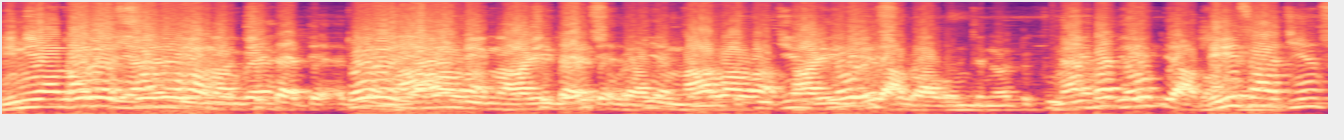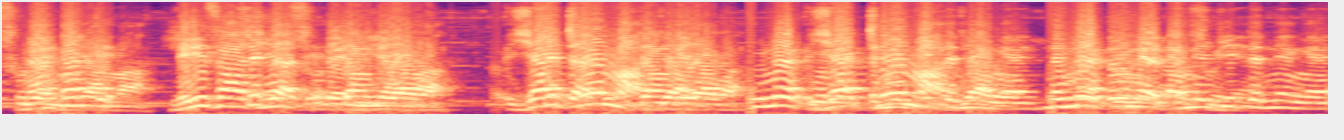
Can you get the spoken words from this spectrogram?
ဒီနေရာမှာလည်းရဟန်းတွေမှာဖြစ်တတ်တဲ့အတော့ရဟန်းတွေမှာဖြစ်တတ်ဆိုတာကို၅ပါးကဘာတွေလဲဆိုတာကိုကျွန်တော်တခုနံပါတ်ပြောပြပါလေးစားခြင်းဆိုတဲ့နေရာမှာလေးစားခြင်းဆိုတဲ့နေရာမှာရက်ထဲမှာကြာသူနဲ့ရက်ထဲမှာကြာနှစ်နဲ့သုံးနဲ့လောက်ဆိုရင်တစ်နှစ်ငယ်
